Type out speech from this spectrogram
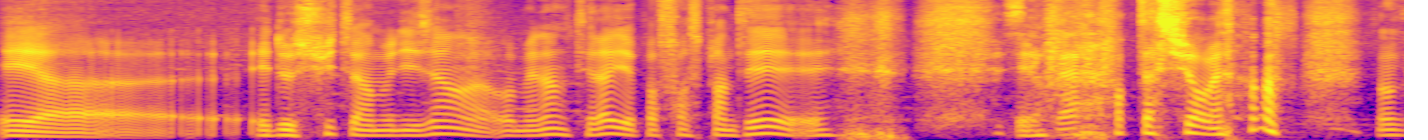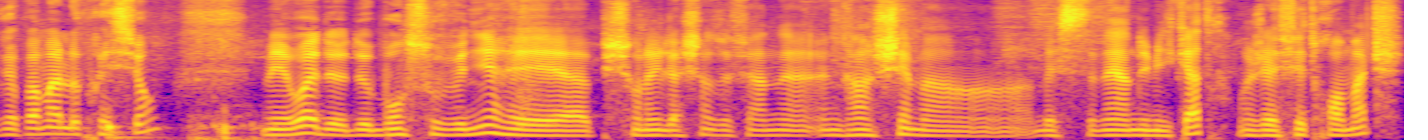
Et, euh, et de suite, en me disant, oh, maintenant que t'es là, il n'y a pas à se planter. Et, et clair. faut que t'assures maintenant. Donc, pas mal de pression. Mais ouais, de, de bons souvenirs. Et euh, puisqu'on a eu la chance de faire un, un grand schéma en- ben, cette année en 2004, moi j'avais fait trois matchs.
